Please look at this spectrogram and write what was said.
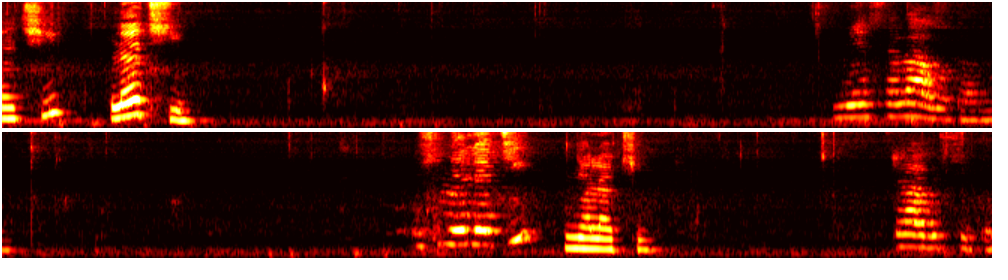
Leci? Leci. Nie salało tam. Już nie leci? Nie leci. Trzeba by szybko.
